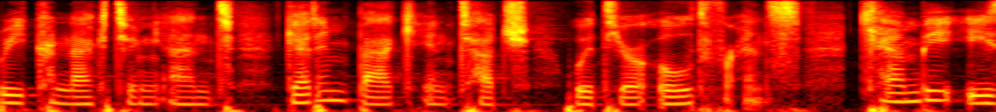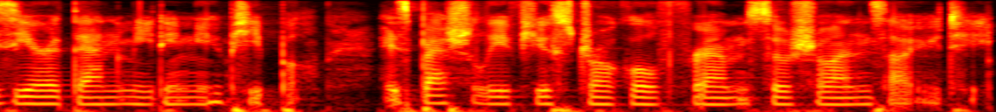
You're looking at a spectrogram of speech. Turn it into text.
Reconnecting and getting back in touch with your old friends can be easier than meeting new people, especially if you struggle from social anxiety.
